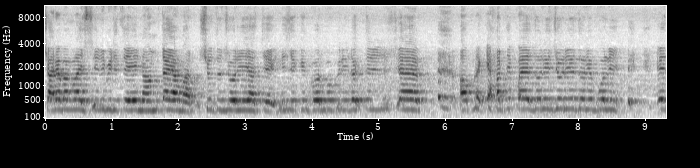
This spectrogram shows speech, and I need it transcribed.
সারা বাংলায় সিলিবিড়িতে এই নামটাই আমার। শুধু জড়িয়ে আছে। নিজেকে গর্ব করি ডাক্তার সাহেব। আপনাকে হাতে পায়ে ধরে জড়িয়ে ধরে বলি এই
